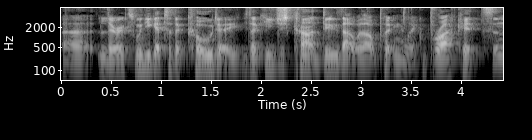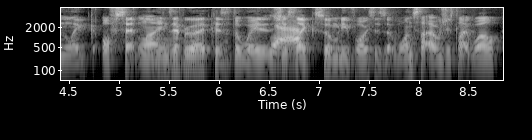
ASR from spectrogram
uh, lyrics, when you get to the coda, like you just can't do that without putting like brackets and like offset lines everywhere because the way there's yeah. just like so many voices at once. That I was just like, well,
